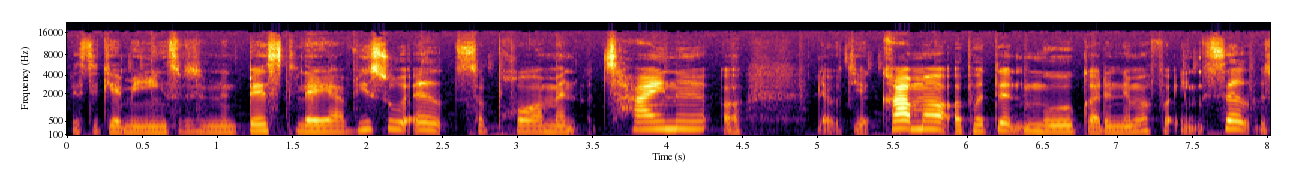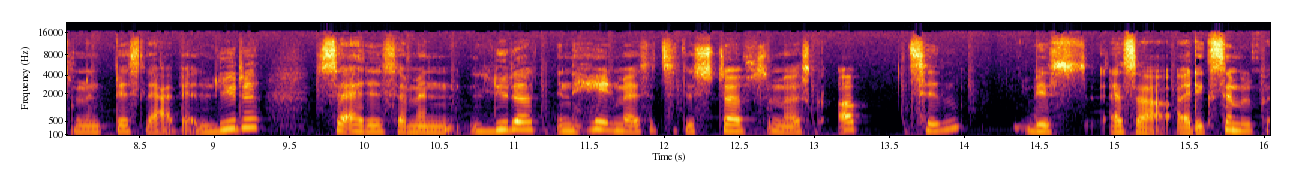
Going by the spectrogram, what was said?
hvis det giver mening. Så hvis man bedst lærer visuelt, så prøver man at tegne og lave diagrammer, og på den måde gør det nemmere for en selv. Hvis man bedst lærer ved at lytte, så er det så, man lytter en hel masse til det stof, som man skal op til. Hvis, altså, og et eksempel på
